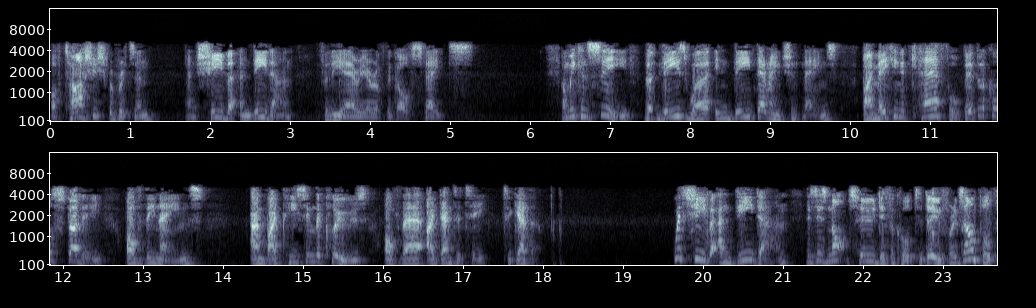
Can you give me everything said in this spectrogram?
of Tarshish for Britain and Sheba and Dedan for the area of the Gulf states. And we can see that these were indeed their ancient names by making a careful biblical study of the names and by piecing the clues of their identity together. With Sheba and Dedan, this is not too difficult to do. For example,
